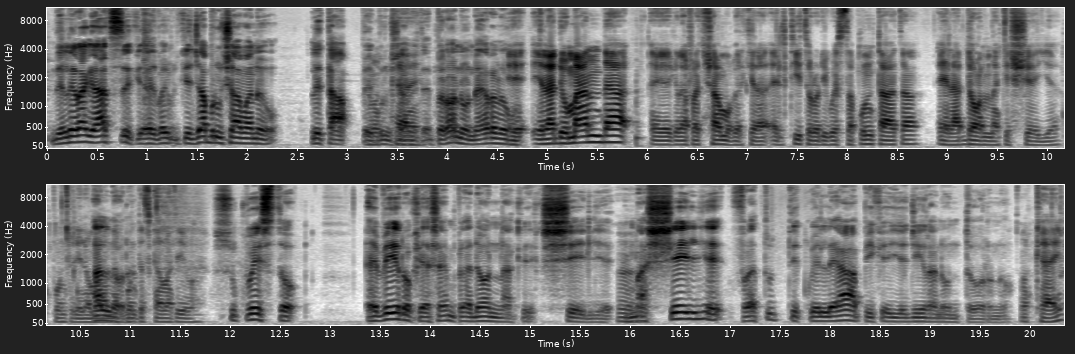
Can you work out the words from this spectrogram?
delle ragazze che, che già bruciavano le tappe, Ok. bruciavano le tappe, però non erano... E, e la domanda eh, che la facciamo perché è il titolo di questa puntata è la donna che sceglie, punto di domanda, Allora. punto esclamativo. Su questo è vero che è sempre la donna che sceglie, Mm. ma sceglie fra tutte quelle api che gli girano intorno. Ok?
